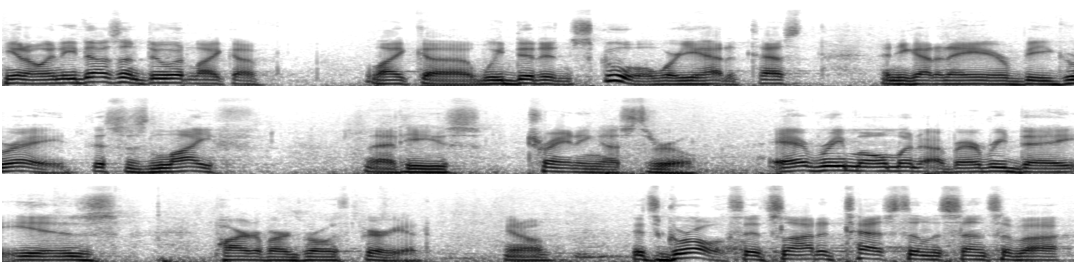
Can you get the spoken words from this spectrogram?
You know, and He doesn't do it like a like uh, we did in school, where you had a test and you got an A or B grade. This is life that He's training us through. Every moment of every day is part of our growth period. You know, it's growth. It's not a test in the sense of a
